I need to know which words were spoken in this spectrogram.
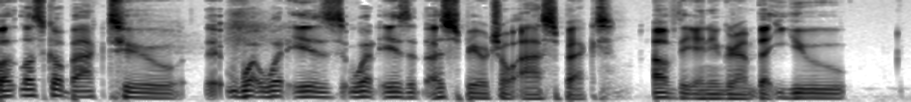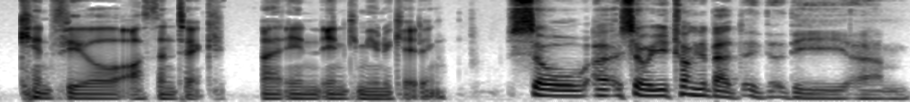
Let, us go back to what what is what is a spiritual aspect of the enneagram that you can feel authentic uh, in in communicating. So, uh, so are you talking about the, the um,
